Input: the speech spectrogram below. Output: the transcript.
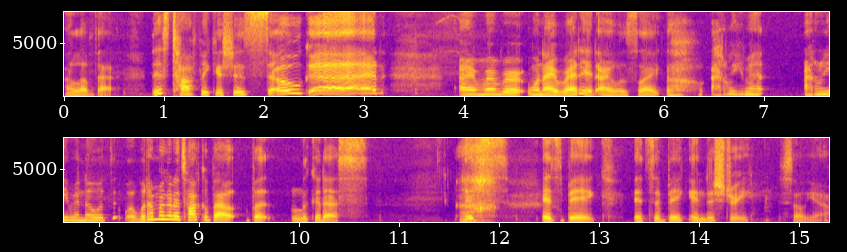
I love that. This topic is just so good. I remember when I read it, I was like, oh, I don't even I don't even know what what am I going to talk about? But look at us. It's it's big. It's a big industry. So, yeah.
